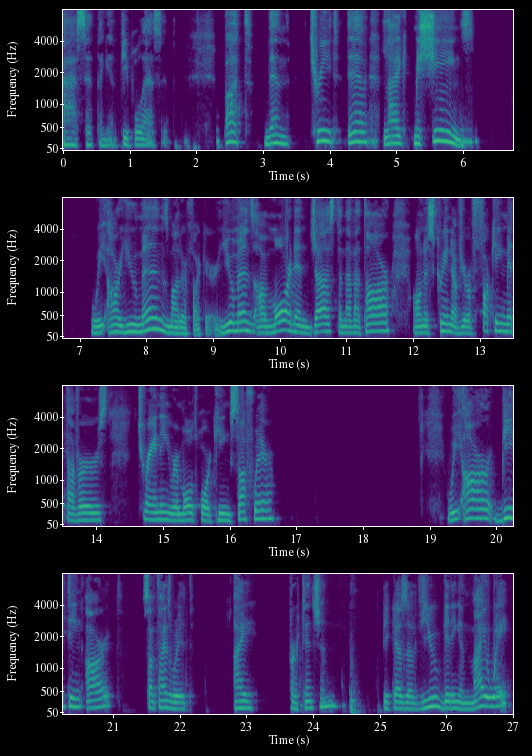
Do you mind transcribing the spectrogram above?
asset again, people asset. But then treat them like machines. We are humans, motherfucker. Humans are more than just an avatar on a screen of your fucking metaverse training remote working software. We are beating art, sometimes with hypertension because of you getting in my way.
